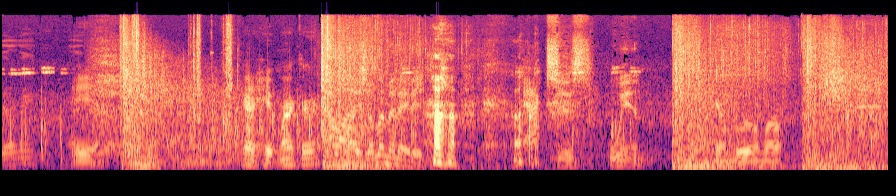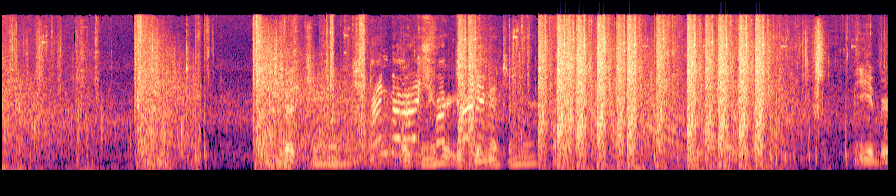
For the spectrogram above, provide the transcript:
In that building? Yeah, yeah. I got a hit marker. Allies eliminated. Axis win. And blew him up. Cha-ching. Wait, can you hurt your teammates in here? Yeah, bro.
